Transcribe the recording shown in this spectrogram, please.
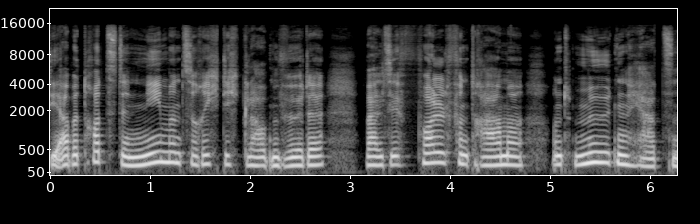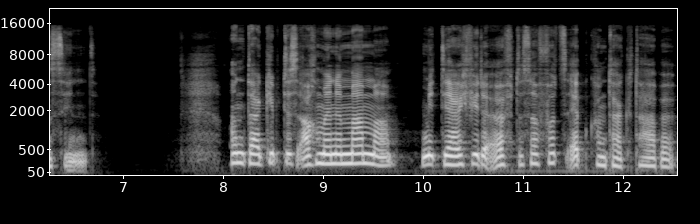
die aber trotzdem niemand so richtig glauben würde, weil sie voll von Drama und müden Herzen sind. Und da gibt es auch meine Mama, mit der ich wieder öfters auf WhatsApp Kontakt habe.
